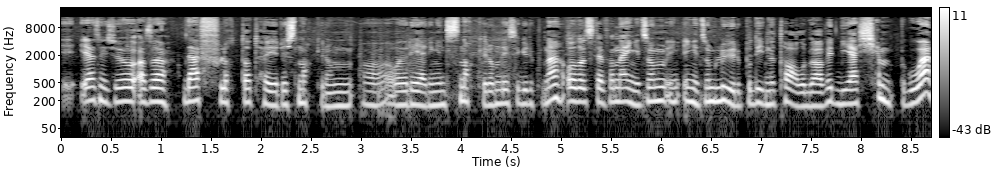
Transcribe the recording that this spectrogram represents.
jeg synes jo, altså, Det er flott at Høyre snakker om, og, og regjeringen snakker om disse gruppene. Og Stefan, det er ingen som, ingen som, lurer på dine talegaver. De er kjempegode.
